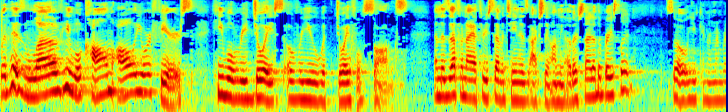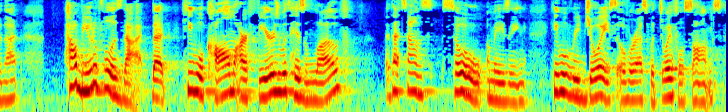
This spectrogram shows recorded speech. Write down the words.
With his love, he will calm all your fears. He will rejoice over you with joyful songs. And the Zephaniah 3:17 is actually on the other side of the bracelet, so you can remember that. How beautiful is that? That he will calm our fears with his love. That sounds so amazing. He will rejoice over us with joyful songs.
